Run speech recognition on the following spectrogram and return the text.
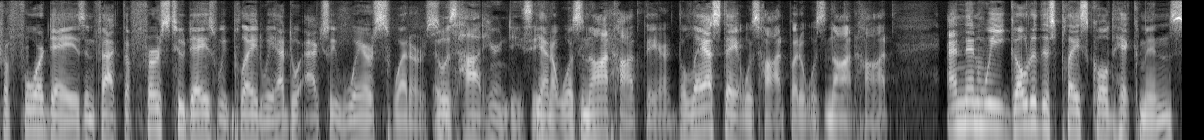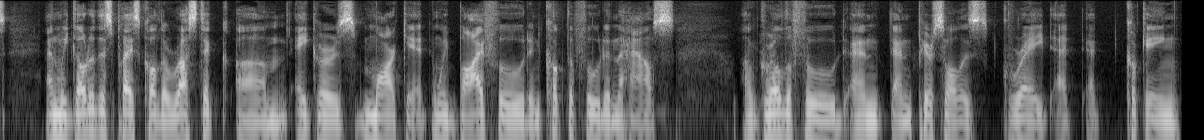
for 4 days in fact the first 2 days we played we had to actually wear sweaters it was hot here in DC. yeah, and it was not hot there. The last day it was hot, but it was not hot. And then we go to this place called Hickman's, and we go to this place called the Rustic um, Acres Market, and we buy food and cook the food in the house, uh, grill the food, and and Pearsall is great at at cooking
